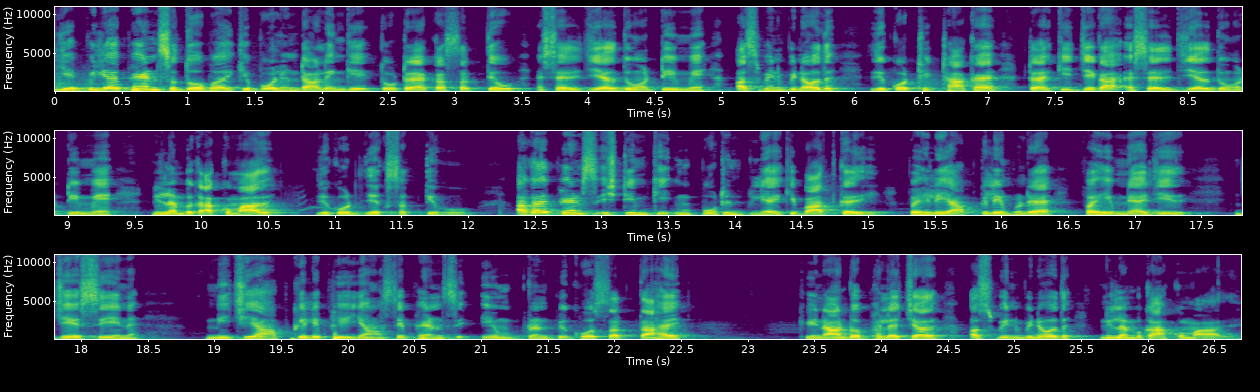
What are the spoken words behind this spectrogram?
ये प्लेयर फ्रेंड्स दो ओवर की बॉलिंग डालेंगे तो ट्राई कर सकते हो। एस एल जी एल दोनों टीम में अश्विन विनोद रिकॉर्ड ठीक ठाक है। ट्राई कीजिएगा एस एल जी एल दोनों टीम में नीलम्बिका कुमार रिकॉर्ड देख सकते हो। अगर फ्रेंड्स इस टीम की इम्पोर्टेंट प्लेयर की बात करें, पहले आपके लिए है फहीम नाजीर जे सीन नीचे आपके लिए फिर यहाँ से फ्रेंड्स इम्पोर्टेंट पिक हो सकता है। किनाडो फ्लेचर अश्विन विनोद, निलंबिका कुमार।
